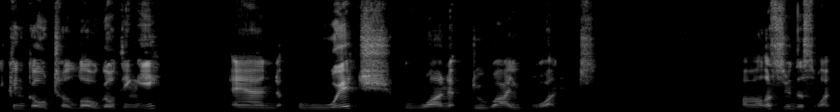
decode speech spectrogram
you can go to logo thingy, and which one do I want? Uh, let's do this one,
